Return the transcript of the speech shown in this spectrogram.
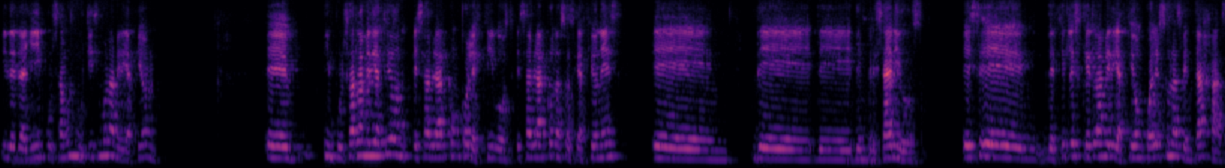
y desde allí impulsamos muchísimo la mediación. Eh, impulsar la mediación es hablar con colectivos, es hablar con asociaciones eh, de, empresarios, es decirles qué es la mediación, cuáles son las ventajas,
